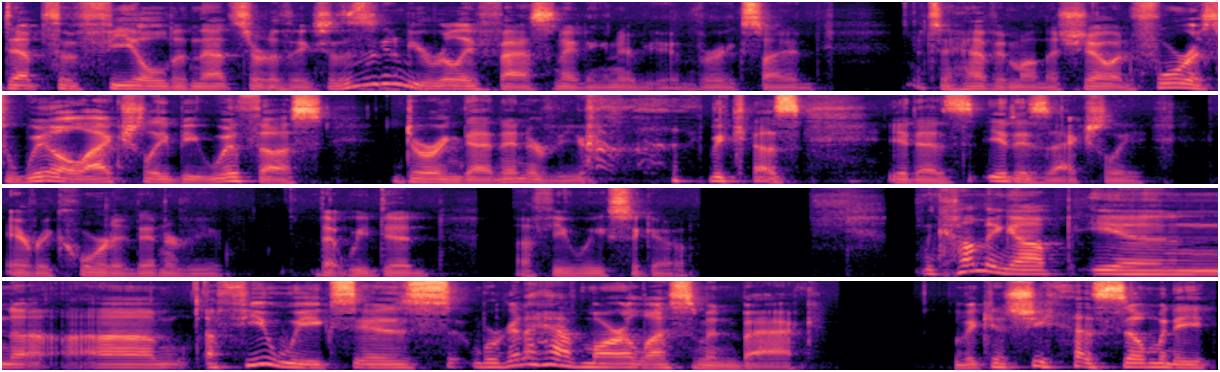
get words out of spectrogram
depth of field and that sort of thing. So this is going to be a really fascinating interview. I'm very excited to have him on the show. And Forrest will actually be with us during that interview because it is it is actually a recorded interview that we did a few weeks ago. Coming up in um, a few weeks is we're going to have Mara Lessman back because she has so many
